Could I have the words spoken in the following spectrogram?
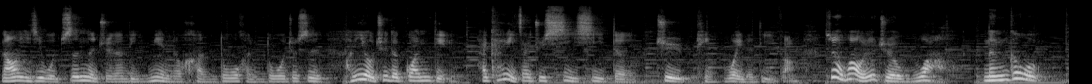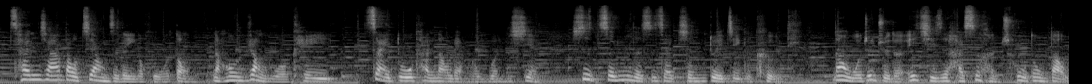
然后以及我真的觉得里面有很多很多就是很有趣的观点，还可以再去细细的去品味的地方。所以的话，我就觉得哇，能够参加到这样子的一个活动，然后让我可以。再多看到两个文献，是真的是在针对这个课题，那我就觉得，哎，其实还是很触动到我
